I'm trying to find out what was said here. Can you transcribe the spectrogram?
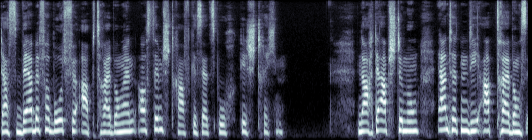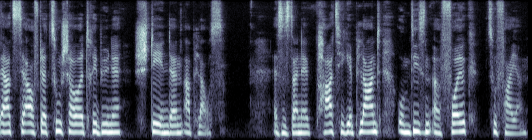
das Werbeverbot für Abtreibungen aus dem Strafgesetzbuch gestrichen. Nach der Abstimmung ernteten die Abtreibungsärzte auf der Zuschauertribüne stehenden Applaus. Es ist eine Party geplant, um diesen Erfolg zu feiern.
